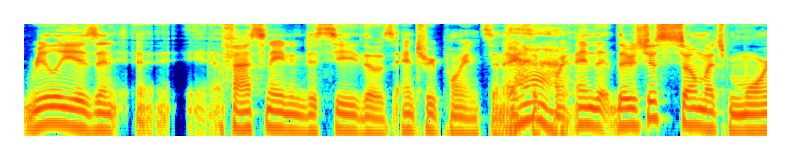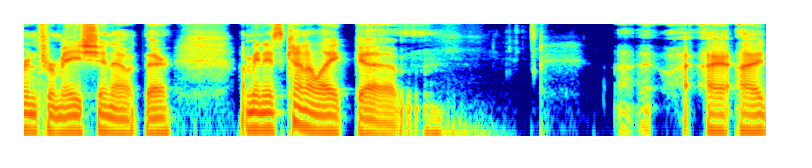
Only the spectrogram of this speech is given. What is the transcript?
really is an, uh, fascinating to see those entry points and exit Yeah. points, and th- there's just so much more information out there. I mean, it's kind of like. Um, I, I,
